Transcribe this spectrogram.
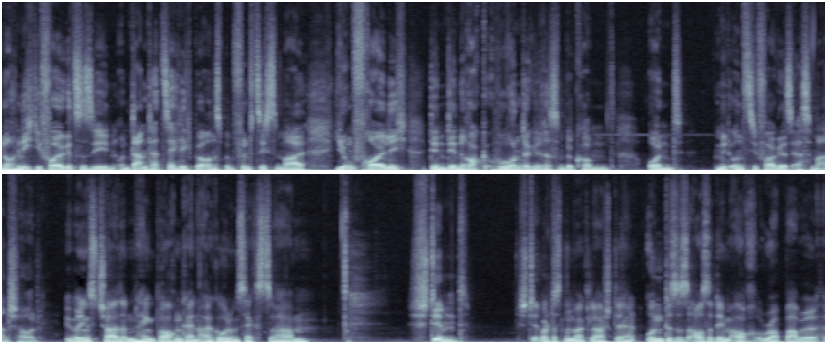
noch nicht die Folge zu sehen und dann tatsächlich bei uns beim 50. Mal jungfräulich den, den Rock runtergerissen bekommt und mit uns die Folge das erste Mal anschaut. Übrigens, Charlotte und Hank brauchen keinen Alkohol, um Sex zu haben. Stimmt. Ich Stimmt. wollte das nur mal klarstellen. Und es ist außerdem auch Rob Bubble.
